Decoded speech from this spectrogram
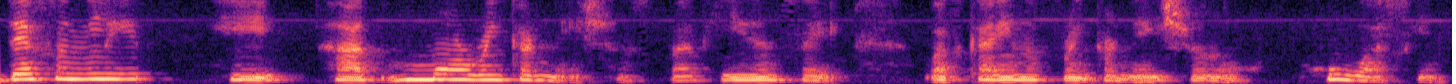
definitely he had more reincarnations, but he didn't say what kind of reincarnation or who was he.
